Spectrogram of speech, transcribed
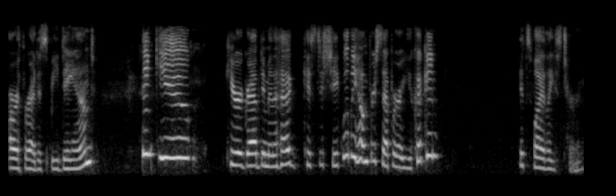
arthritis be damned. Thank you. Kira grabbed him in a hug, kissed his cheek. We'll be home for supper. Are you cooking? It's Wiley's turn.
